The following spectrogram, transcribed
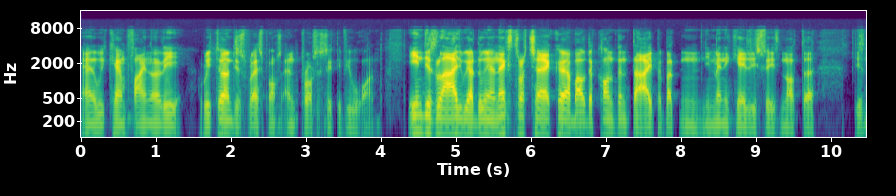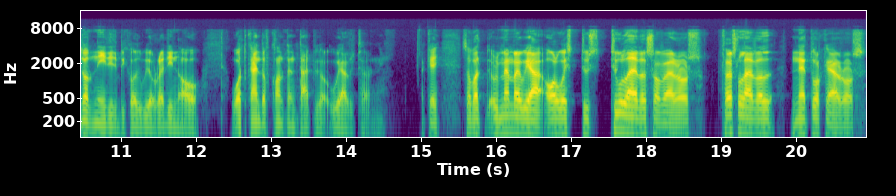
and we can finally return this response and process it if you want. In this slide, we are doing an extra check about the content type, but in, many cases, it's not uh, is not needed because we already know what kind of content type we are returning. Okay, so but remember we are always two, two levels of errors. First level, network errors.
